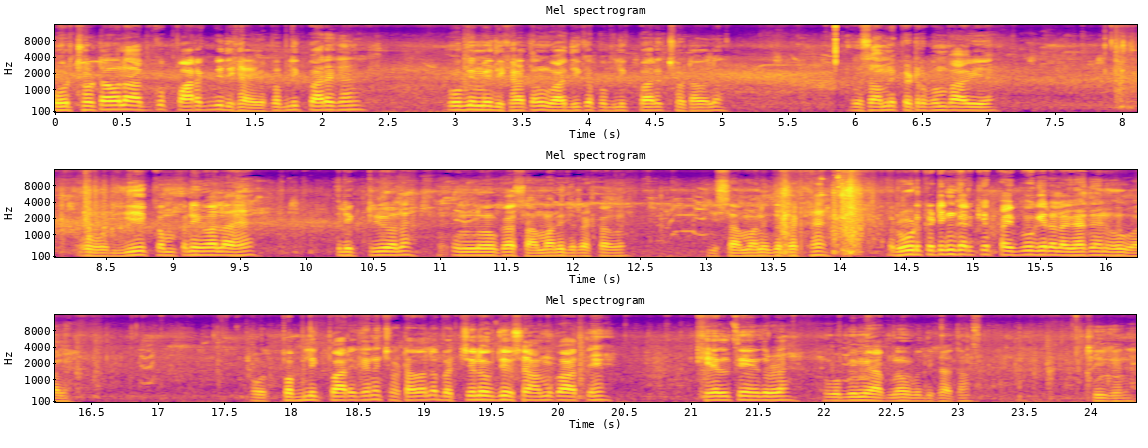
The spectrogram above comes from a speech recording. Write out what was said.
और छोटा वाला आपको पार्क भी दिखाएगा। पब्लिक पार्क है ना? वो भी मैं दिखाता हूँ, वादी का पब्लिक पार्क, छोटा वाला। वो सामने पेट्रोल पंप आ गया। और ये कंपनी वाला है, इलेक्ट्रिक वाला। उन लोगों का सामान इधर रखा हुआ है। ये सामान इधर रखा है। रोड कटिंग करके पाइप वगैरह लगाते हैं वो वाला। और पब्लिक पार्क है ना, छोटा वाला। बच्चे लोग जो शाम को आते हैं, खेलते हैं थोड़ा, वो भी मैं आप लोगों को दिखाता हूँ। ठीक है ना?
